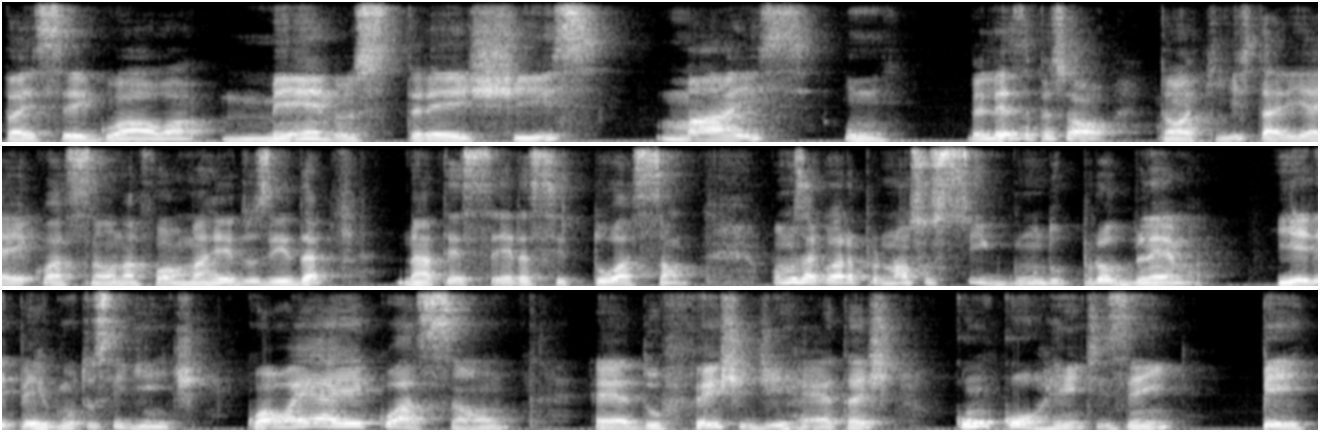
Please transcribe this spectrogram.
vai ser igual a menos 3x mais 1. Beleza, pessoal? Então, aqui estaria a equação na forma reduzida na terceira situação. Vamos agora para o nosso segundo problema. E ele pergunta o seguinte, qual é a equação é, do feixe de retas concorrentes em P?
